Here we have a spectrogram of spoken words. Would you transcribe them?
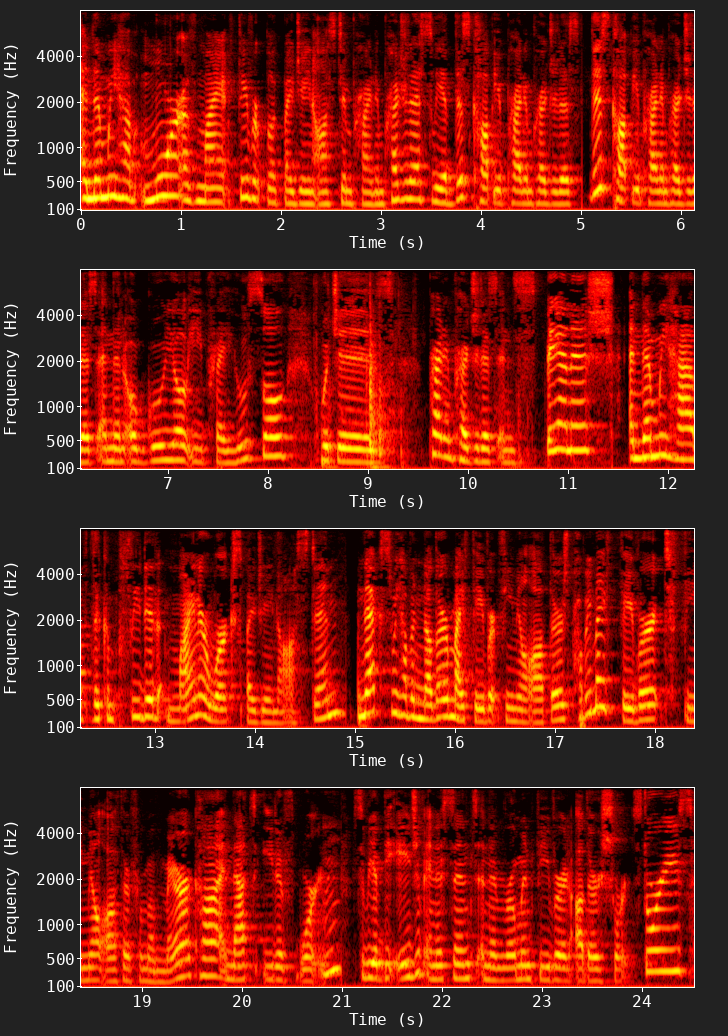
And then we have more of my favorite book by Jane Austen, Pride and Prejudice. We have this copy of Pride and Prejudice, this copy of Pride and Prejudice, and then Orgullo y Prejuicio, which is Pride and Prejudice in Spanish. And then we have the completed minor works by Jane Austen. Next, we have another my favorite female authors, probably my favorite female author from America, and that's Edith Wharton. So we have The Age of Innocence and then Roman Fever and other short stories.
